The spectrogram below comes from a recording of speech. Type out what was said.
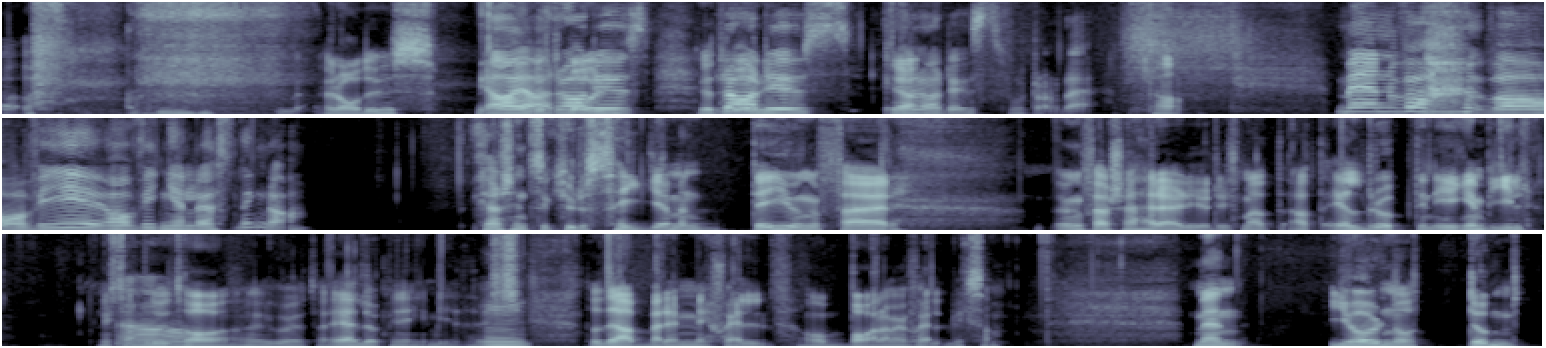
radhus. Ja, ja, Göteborg. radhus, Göteborg. radhus, Ja. radhus fortfarande. Ja. Men vad, vad har vi, har vi ingen lösning då? Kanske inte så kul att säga men det är ju ungefär ungefär så här är det ju, liksom att, att elda upp din egen bil. Liksom, Ja. du tar, går ut och eldar upp din egen bil. Mm. Då drabbar det mig själv och bara mig själv. Liksom. Men gör du något dumt,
